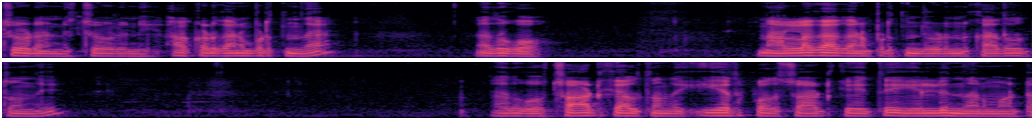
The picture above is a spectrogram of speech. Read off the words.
చూడండి చూడండి. అక్కడ కనపడుతుందా? అదిగో. నల్లగా కనపడుతుంది చూడండి కదులుతుంది. అదిగో చాటుకి వెళ్తుంది. ఈత పొద చాటుకి అయితే వెళ్ళిందనమాట.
